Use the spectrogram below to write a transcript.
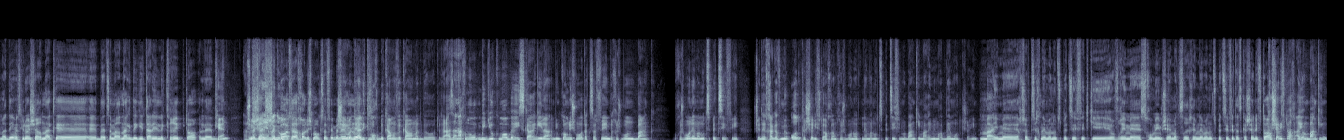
מדהים, אז כאילו יש ארנק, בעצם ארנק דיגיטלי לקריפטו. כן. שיודע, שבו אתה יכול לשמור כספים בנאמנות. שיודע לתמוך בכמה וכמה מטבעות. ואז אנחנו, בדיוק כמו בעסקה רגילה, במקום לשמור את הכספים בחשבון בנק או חשבון נאמנות ספציפי, שדרך אגב מאוד קשה לפתוח היום חשבונות נאמנות ספציפיים, הבנקים מערימים הרבה מאוד קשיים. מה, אם uh, עכשיו צריך נאמנות ספציפית כי עוברים uh, סכומים שמצריכים נאמנות ספציפית, אז קשה לפתוח? קשה לפתוח, היום בנקים,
